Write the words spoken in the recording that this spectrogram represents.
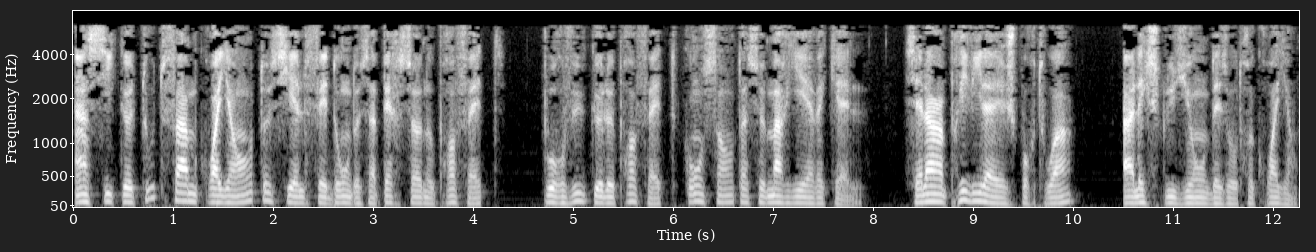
ainsi que toute femme croyante si elle fait don de sa personne au prophète, pourvu que le prophète consente à se marier avec elle. C'est là un privilège pour toi, à l'exclusion des autres croyants.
